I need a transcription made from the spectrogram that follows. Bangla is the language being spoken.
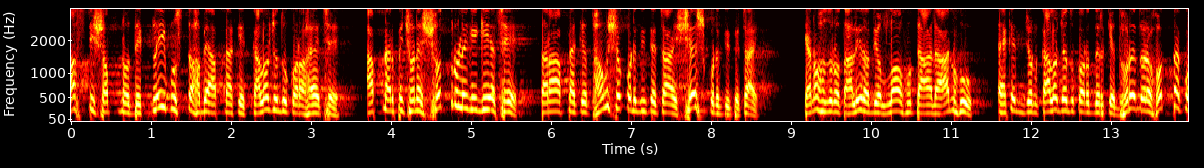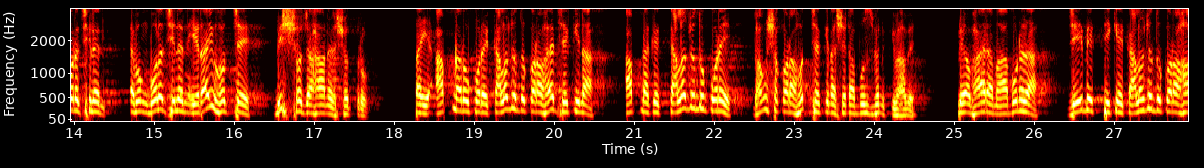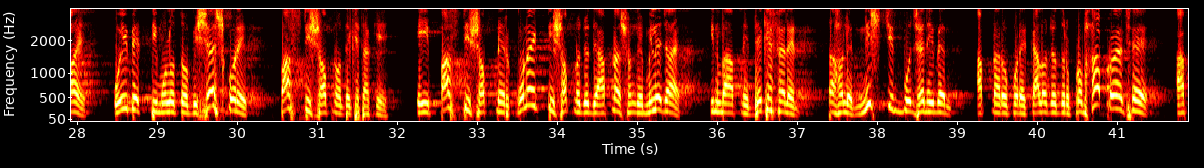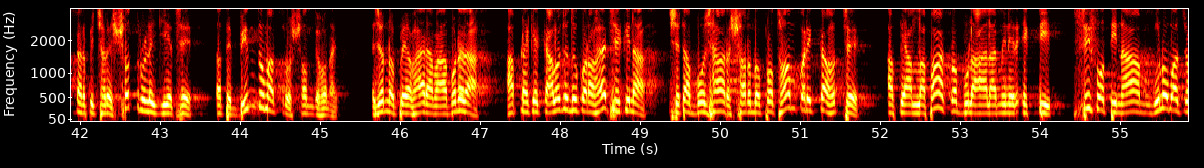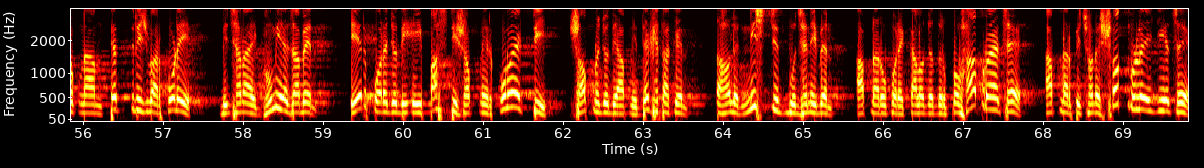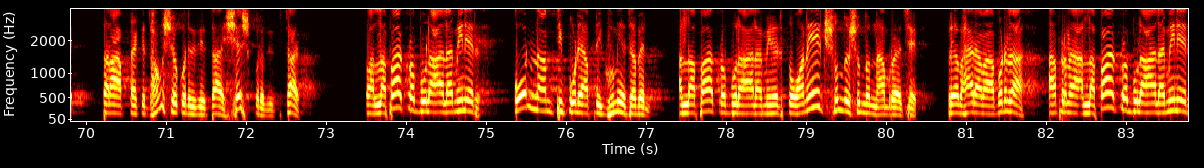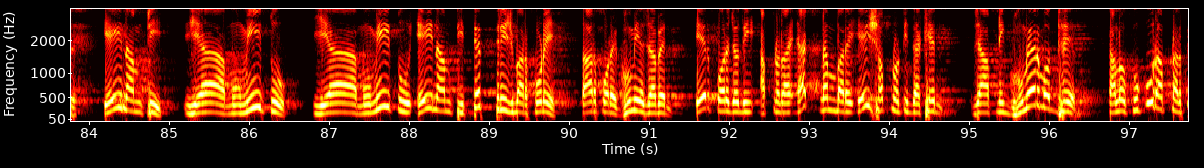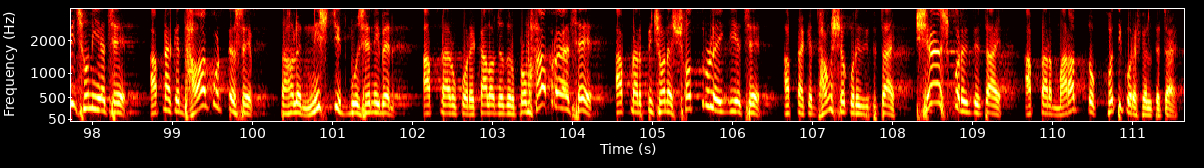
পাঁচটি স্বপ্ন দেখলেই বুঝতে হবে আপনাকে কালো জাদু করা হয়েছে। আপনার পিছনে শত্রু লেগে গিয়েছে, তারা আপনাকে ধ্বংস করে দিতে চায়, শেষ করে দিতে চায়। কেন হজরত আলী রাদিউল্লাহ তাআলা আনহু এক একজন কালো জাদুকরদেরকে ধরে ধরে হত্যা করেছিলেন এবং বলেছিলেন, এরাই হচ্ছে বিশ্বজাহানের শত্রু। তাই আপনার উপরে কালো জাদু করা হয়েছে কিনা, আপনাকে কালো জাদু করে ধ্বংস করা হচ্ছে কিনা, সেটা বুঝবেন কীভাবে? প্রিয় ভাইরা, মা বোনেরা যে ব্যক্তিকে কালো জাদু করা হয় ওই ব্যক্তি মূলত বিশেষ করে পাঁচটি স্বপ্ন দেখে থাকে। এই পাঁচটি স্বপ্নের কোনো একটি স্বপ্ন যদি আপনার সঙ্গে মিলে যায় কিংবা আপনি দেখে ফেলেন, তাহলে নিশ্চিত বুঝে নেবেন আপনার উপরে কালো জাদুর প্রভাব রয়েছে, আপনার পিছনে শত্রু লেগে গিয়েছে, তাতে বিন্দু মাত্র সন্দেহ নাই। এজন্য প্রিয় ভাইরা মা বোনেরা, আপনাকে কালো জাদু করা হয়েছে কিনা, সেটা বোঝার সর্বপ্রথম পরীক্ষা হচ্ছে আপনি আল্লাহ পাক রব্বুল আলমিনের একটি সিফতি নাম, গুণবাচক নাম ৩৩ বার পড়ে বিছানায় ঘুমিয়ে যাবেন। এরপরে যদি এই পাঁচটি স্বপ্নের কোনো একটি স্বপ্ন যদি আপনি দেখে থাকেন, তাহলে নিশ্চিত বুঝে নেবেন আপনার উপরে কালো জাদুর প্রভাব রয়েছে, আপনার পিছনে শত্রু লেগে গিয়েছে, তারা আপনাকে ধ্বংস করে দিতে চায়, শেষ করে দিতে চায়। তো আল্লাহ পাক রব্বুল আলমিনের কোন নামটি পড়ে আপনি ঘুমিয়ে যাবেন? আল্লাহ পাক রব্বুল আলমিনের তো অনেক সুন্দর সুন্দর নাম রয়েছে। প্রিয় ভাইরা বা বোনেরা, আপনারা আল্লাহ পাক রব্বুল আলমিনের এই নামটি, ইয়া মুমিতু ইয়া মুমিতু, এই নামটি ৩৩ বার পড়ে তারপরে ঘুমিয়ে যাবেন। এরপরে যদি আপনারা এক নম্বরে এই স্বপ্নটি দেখেন যে আপনি ঘুমের মধ্যে কালো কুকুর আপনার পিছু নিয়েছে, আপনাকে ধাওয়া করতেছে, তাহলে নিশ্চিত বুঝে নেবেন আপনার উপরে কালো জাদুর প্রভাব রয়েছে, আপনার পিছনে শত্রু লেগে গিয়েছে, আপনাকে ধ্বংস করে দিতে চায়, শেষ করে দিতে চায়, আপনার মারাত্মক ক্ষতি করে ফেলতে চায়।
